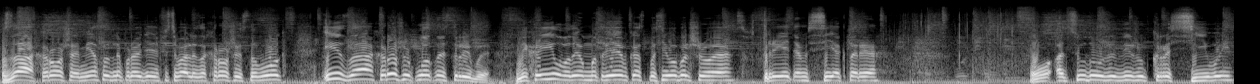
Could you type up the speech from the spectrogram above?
за хорошее место для проведения фестиваля, за хороший совок и за хорошую плотность рыбы. Михаил, водоем Матвеевка, спасибо большое. В третьем секторе. О, отсюда уже вижу красивый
